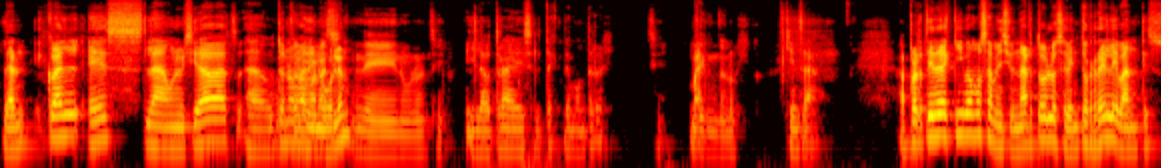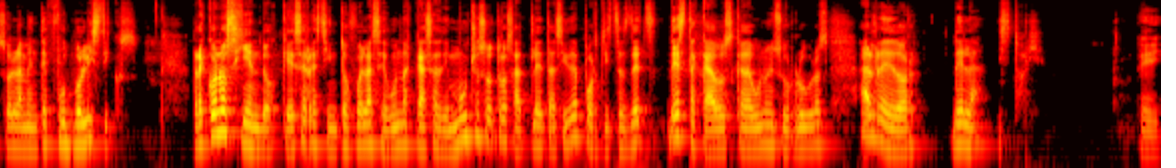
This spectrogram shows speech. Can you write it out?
La- ¿Cuál es la Universidad Autónoma, de Nuevo León? De Nuevo León, sí. Y la otra es el TEC de Monterrey. sí. Bueno. Tecnológico. quién sabe. A partir de aquí vamos a mencionar todos los eventos relevantes solamente futbolísticos, reconociendo que ese recinto fue la segunda casa de muchos otros atletas y deportistas des- destacados, cada uno en sus rubros, alrededor de la historia. Ok.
